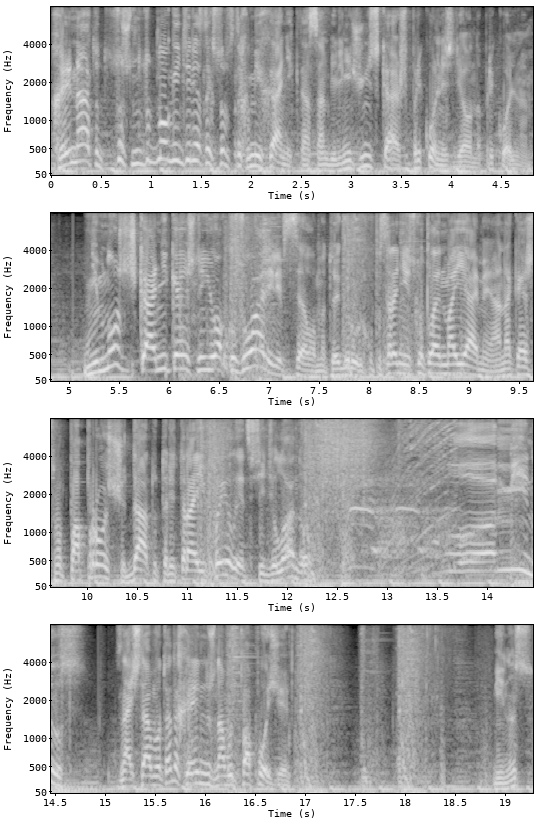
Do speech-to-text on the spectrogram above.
Хрена тут, слушай, ну тут много интересных собственных механик, на самом деле, ничего не скажешь. Прикольно сделано, прикольно. Немножечко они, конечно, ее оказуалили в целом, эту игрульку, по сравнению с Hotline Miami. Она, конечно, попроще. Да, тут ретра и фейлы, это все дела, но... О, минус. Значит, там вот эта хрень нужна будет попозже. Минус.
